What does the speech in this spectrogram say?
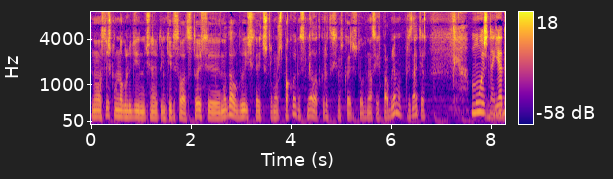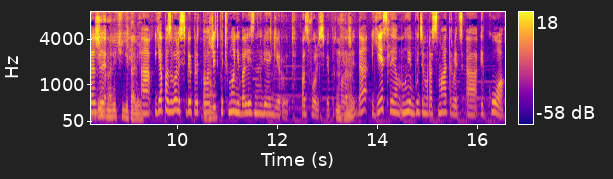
но слишком много людей начинают интересоваться. То есть иногда вы считаете, что можно спокойно, смело, открыто всем сказать, что у нас есть проблемы, признать их, можно. Я даже... Без наличия деталей. А, я позволю себе предположить, ага. почему они болезненно реагируют. Позволю себе предположить, uh да. Если мы будем рассматривать а, ЭКО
